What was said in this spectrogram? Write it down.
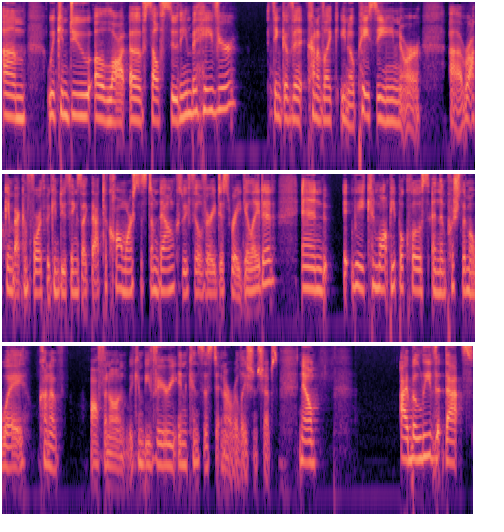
Um, we can do a lot of self soothing behavior. Think of it kind of like, you know, pacing or uh, rocking back and forth. We can do things like that to calm our system down because we feel very dysregulated. And it, we can want people close and then push them away, kind of off and on. We can be very inconsistent in our relationships. Now, I believe that that's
